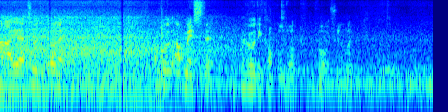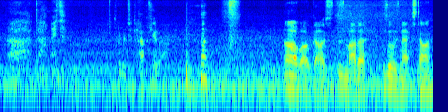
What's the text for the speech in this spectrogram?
Ah yeah, it's already done it. I've, I've missed it. I've already coupled up, unfortunately. Ah, damn it. So much to capture that. oh well guys, it doesn't matter. There's always next time.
